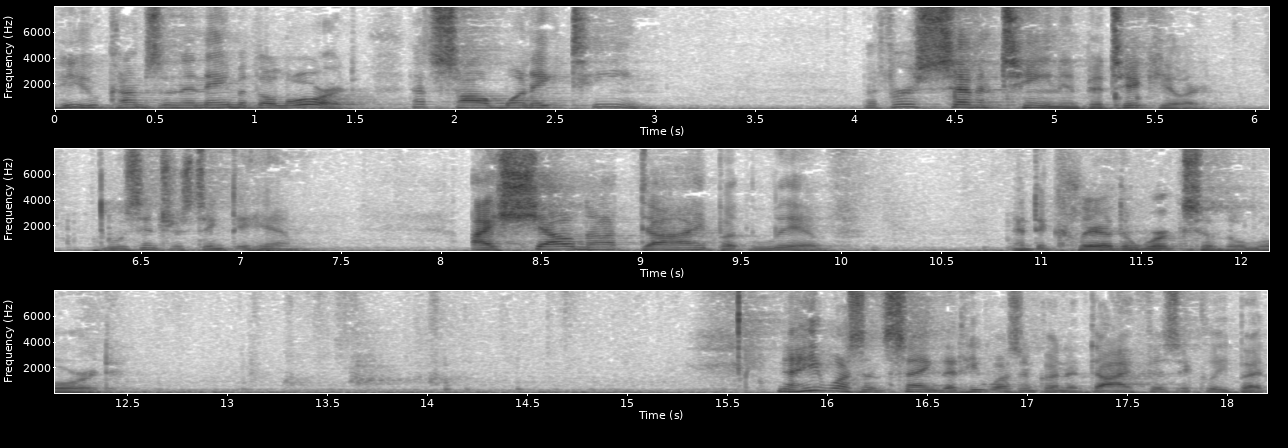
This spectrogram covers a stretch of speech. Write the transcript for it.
he who comes in the name of the Lord. That's Psalm 118. But verse 17 in particular was interesting to him. I shall not die but live and declare the works of the Lord. Now, he wasn't saying that he wasn't going to die physically, but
